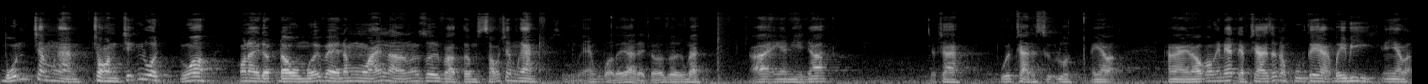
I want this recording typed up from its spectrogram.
400 ngàn tròn chỉnh luôn đúng không? Con này đợt đầu mới về năm ngoái là nó rơi vào tầm 600 ngàn. Em cũng bỏ tay ra để cho nó rơi xuống này Đấy, anh em nhìn nhá. Đẹp trai cú đẹp trai thật sự luôn anh em ạ. Thằng này nó có cái nét đẹp trai rất là cute baby anh em ạ.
